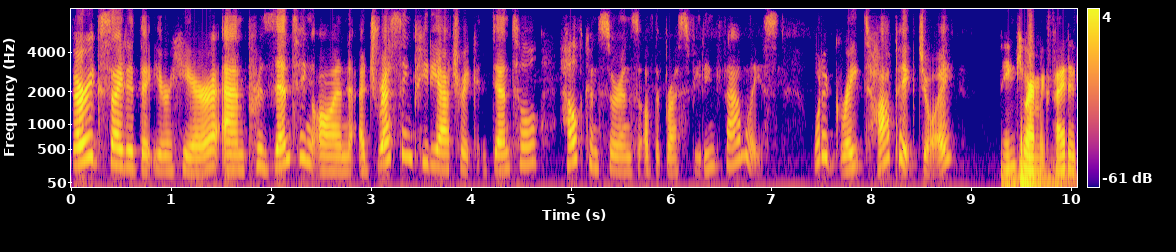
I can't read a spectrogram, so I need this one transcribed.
Very excited that you're here and presenting on addressing pediatric dental health concerns of the breastfeeding families. What a great topic, Joy. Thank you. I'm excited.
